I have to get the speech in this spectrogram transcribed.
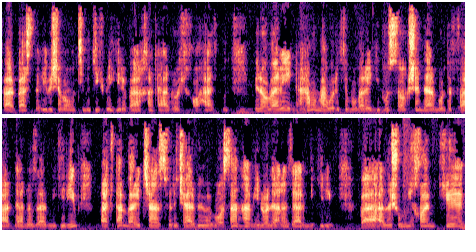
فرد بستری بشه و آنتیبیوتیک بگیره و خطرناک خواهد بود. بنابراین همون مواردی که ما برای لیپوساکشن در مورد فرد در نظر می‌گیریم قطعا برای transfer چربی به باسن هم این رو در نظر می‌گیریم و ازشون می‌خوایم که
